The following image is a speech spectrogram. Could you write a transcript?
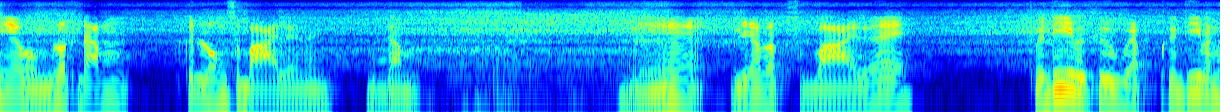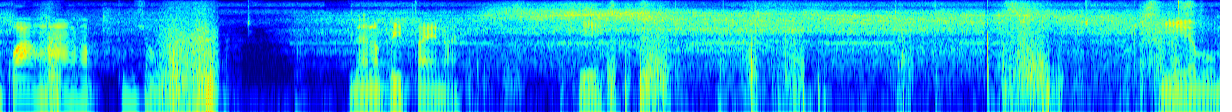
นี่ผมรถดำขึ้นลงสบายเลยนี่รถดำนี่เลี้ยวแบบสบายเลย พื้นที่มันคือแบบพื้นที่มันกว้างมากครับท่านผู้ชมเดี๋ยวเราปิดไฟหน่อยโอเคโอเคครับผม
